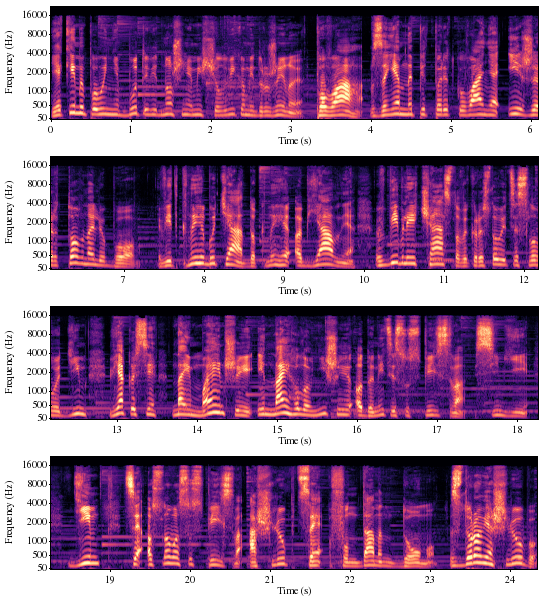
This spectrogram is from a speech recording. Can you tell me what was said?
якими повинні бути відношення між чоловіком і дружиною, повага, взаємне підпорядкування і жертовна любов. Від книги буття до книги об'явлення в Біблії часто використовується слово дім в якості найменшої і найголовнішої одиниці суспільства сім'ї. Дім це основа суспільства, а шлюб це фундамент дому. Здоров'я шлюбу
